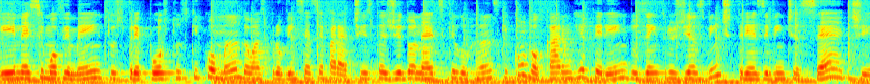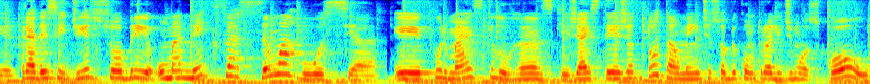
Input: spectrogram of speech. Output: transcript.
E nesse movimento, os prepostos que comandam as províncias separatistas de Donetsk e Luhansk convocaram referendos entre os dias 23 e 27 para decidir sobre uma anexação à Rússia. E por mais que Luhansk já esteja totalmente sob o controle de Moscou,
